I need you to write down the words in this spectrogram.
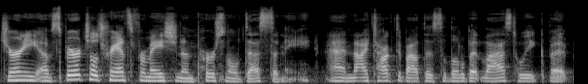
journey of spiritual transformation and personal destiny. And I talked about this a little bit last week, but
